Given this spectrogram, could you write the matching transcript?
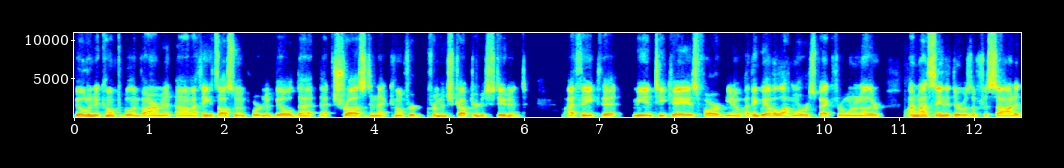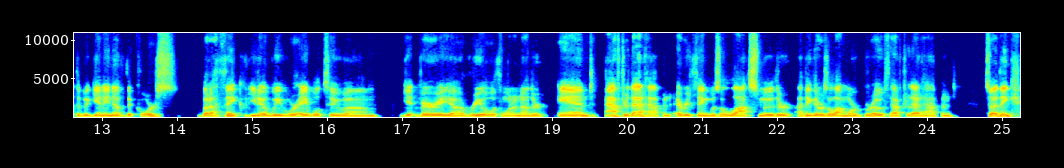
building a comfortable environment. Um, I think it's also important to build that that trust and that comfort from instructor to student. I think that me and TK, as far, you know, I think we have a lot more respect for one another. I'm not saying that there was a facade at the beginning of the course, but I think, you know, we were able to um, get very uh, real with one another. And after that happened, everything was a lot smoother. I think there was a lot more growth after that happened. So I think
